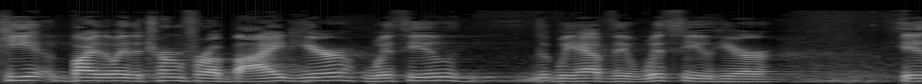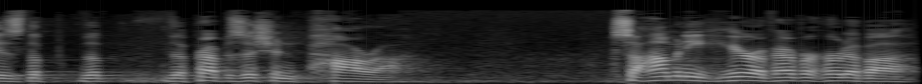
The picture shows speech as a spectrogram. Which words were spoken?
he, by the way, the term for abide here, with you, we have the with you here, is the, the, the preposition para. So, how many here have ever heard of a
